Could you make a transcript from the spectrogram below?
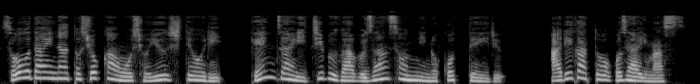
壮大な図書館を所有しており、現在一部がブザンソンに残っている。ありがとうございます。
